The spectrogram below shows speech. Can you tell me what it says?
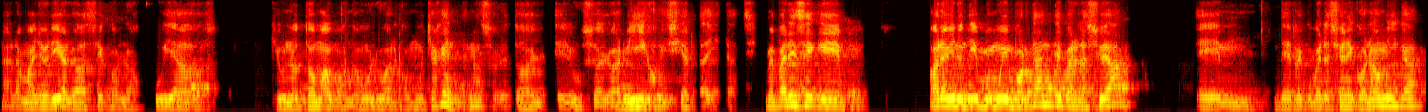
La mayoría lo hace con los cuidados que uno toma cuando va a un lugar con mucha gente, ¿no? sobre todo el, uso del barbijo y cierta distancia. Me parece que ahora viene un tiempo muy importante para la ciudad em, de recuperación económica,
